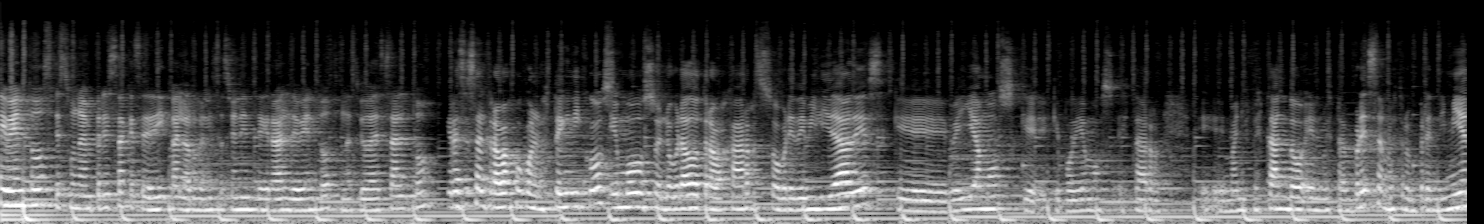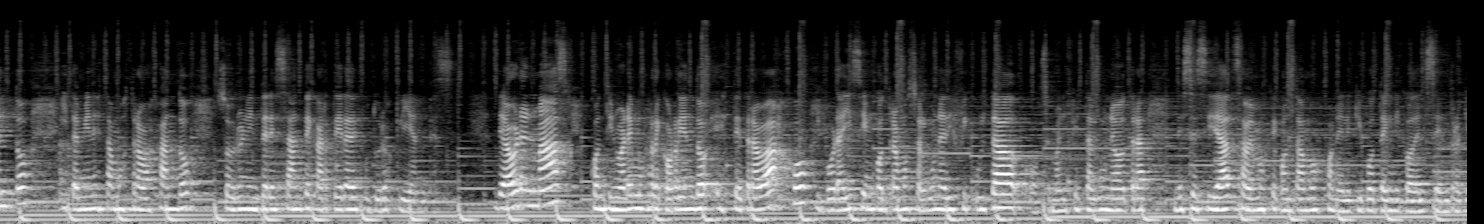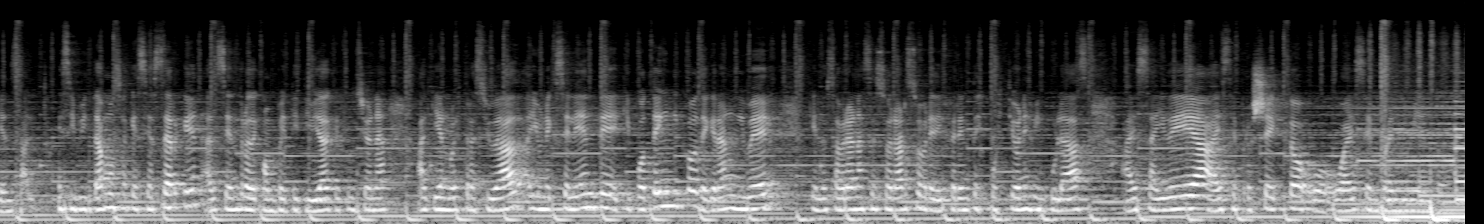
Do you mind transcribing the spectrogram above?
Eventos es una empresa que se dedica a la organización integral de eventos en la ciudad de Salto. Gracias al trabajo con los técnicos hemos logrado trabajar sobre debilidades que veíamos que, podíamos estar eh, manifestando en nuestra empresa, en nuestro emprendimiento y también estamos trabajando sobre una interesante cartera de futuros clientes. De ahora en más continuaremos recorriendo este trabajo y por ahí si encontramos alguna dificultad o se manifiesta alguna otra necesidad, sabemos que contamos con el equipo técnico del centro aquí en Salto. Les invitamos a que se acerquen al centro de competitividad que funciona aquí en nuestra ciudad. Hay un excelente equipo técnico de gran nivel que los sabrán asesorar sobre diferentes cuestiones vinculadas a esa idea, a ese proyecto o, o a ese emprendimiento.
